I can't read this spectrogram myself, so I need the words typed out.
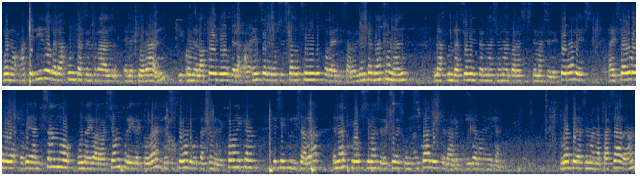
Bueno, a pedido de la Junta Central Electoral y con el apoyo de la Agencia de los Estados Unidos para el Desarrollo Internacional, la Fundación Internacional para Sistemas Electorales ha estado realizando una evaluación preelectoral del sistema de votación electrónica que se utilizará en las próximas elecciones municipales de la República Dominicana. Durante la semana pasada,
